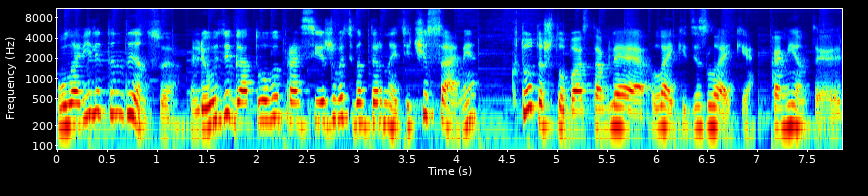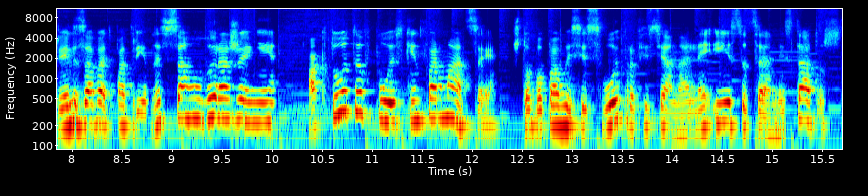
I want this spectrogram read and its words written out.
уловили тенденцию. Люди готовы просиживать в интернете часами, кто-то, чтобы, оставляя лайки-дизлайки, комменты, реализовать потребность в самовыражении, а кто-то в поиске информации, чтобы повысить свой профессиональный и социальный статус.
